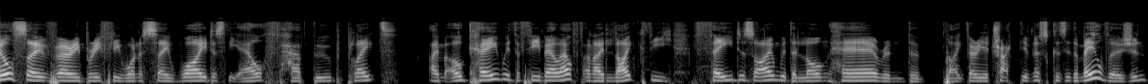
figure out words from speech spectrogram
also very briefly want to say why does the elf have boob plate I'm okay with the female elf, and I like the Fey design with the long hair and the like very attractiveness. Because in the male version,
